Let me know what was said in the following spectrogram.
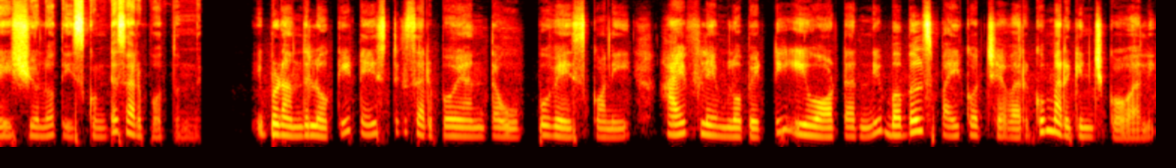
రేషియోలో తీసుకుంటే సరిపోతుంది. ఇప్పుడు అందులోకి టేస్ట్కి సరిపోయేంత ఉప్పు వేసుకొని హై ఫ్లేమ్లో పెట్టి ఈ వాటర్ని బబుల్స్ పైకి వచ్చే వరకు మరిగించుకోవాలి.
